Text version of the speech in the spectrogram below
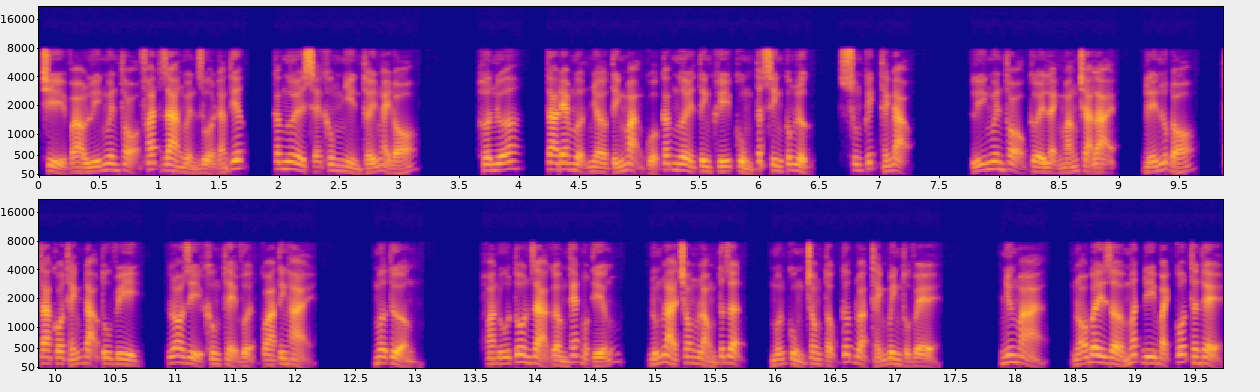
chỉ vào lý nguyên thọ phát ra nguyền rủa đáng tiếc, các ngươi sẽ không nhìn thấy ngày đó. Hơn nữa, ta đem mượn nhờ tính mạng của các ngươi tinh khí cùng tất sinh công lực, xung kích thánh đạo. Lý nguyên thọ cười lạnh mắng trả lại, đến lúc đó, ta có thánh đạo tu vi, lo gì không thể vượt qua tinh hải. Mơ tưởng hoàn ú tôn giả gầm thét một tiếng, đúng là trong lòng tức giận, muốn cùng trong tộc cướp đoạt thánh binh thuộc về. Nhưng mà, nó bây giờ mất đi bạch cốt thân thể,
